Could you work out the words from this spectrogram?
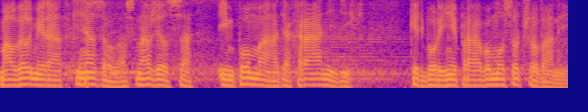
Mal veľmi rád kňazov a snažil sa im pomáhať a chrániť ich, keď boli neprávom osočovaní.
